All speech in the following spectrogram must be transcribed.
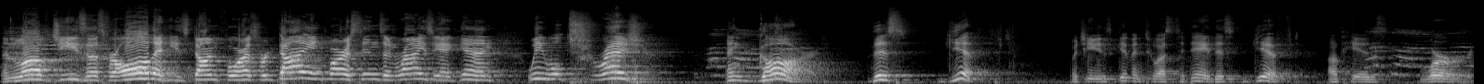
and love Jesus for all that He's done for us, for dying for our sins and rising again, we will treasure and guard this gift which He has given to us today, this gift of His Word.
